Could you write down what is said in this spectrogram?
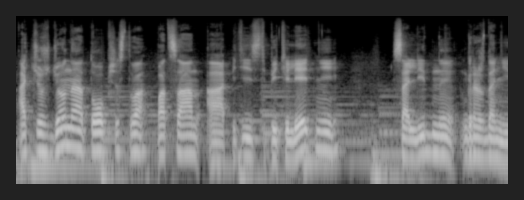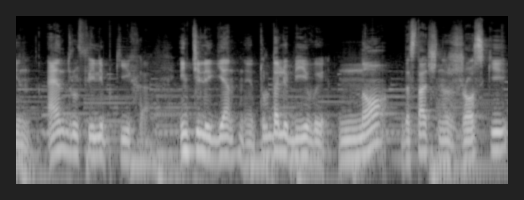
отчужденный от общества пацан, а 55-летний солидный гражданин Эндрю Филипп Киха – интеллигентный, трудолюбивый, но достаточно жесткий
